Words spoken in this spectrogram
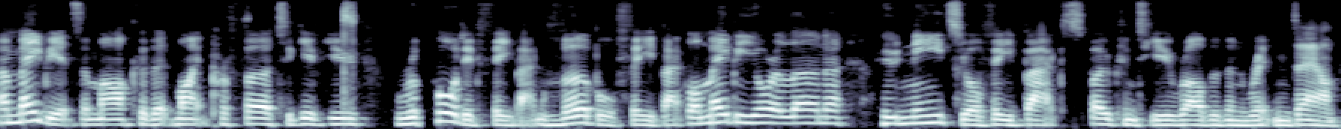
And maybe it's a marker that might prefer to give you recorded feedback, verbal feedback, or maybe you're a learner who needs your feedback spoken to you rather than written down.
